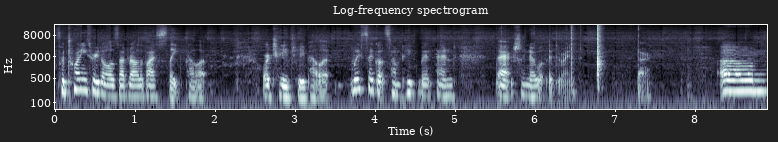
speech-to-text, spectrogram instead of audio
For $23 I'd rather buy a Sleek palette or a Chi Chi palette. At least they got some pigment and they actually know what they're doing. So, um,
